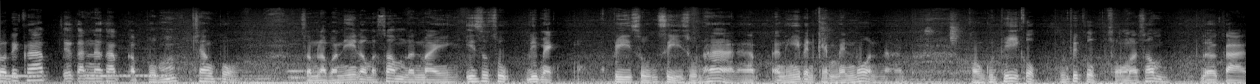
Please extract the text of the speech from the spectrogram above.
สวัสดีครับ เจอกันนะครับกับผมช่างพงสำหรับวันนี้เรามาซ่อมเรือนไม้ Isuzu D-Max ปี 0405 นะครับ อันนี้เป็นเข็มแมนนวลนะครับ ของคุณพี่กบ คุณพี่กบส่งมาซ่อมโดยการ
